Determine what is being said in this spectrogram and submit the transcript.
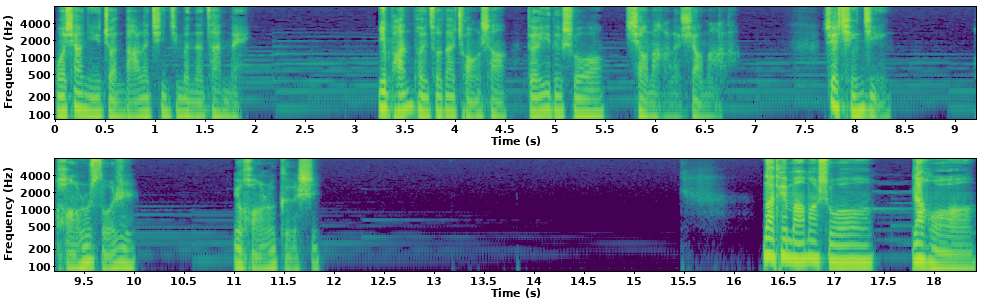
我向你转达了亲戚们的赞美。你盘腿坐在床上，得意地说：“笑纳了，笑纳了。”这情景，恍如昨日，又恍如隔世。那天妈妈说。让我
